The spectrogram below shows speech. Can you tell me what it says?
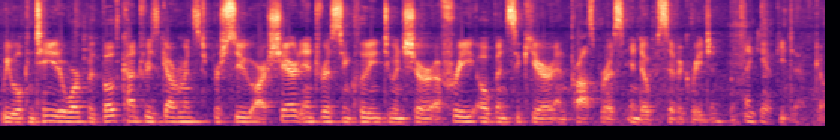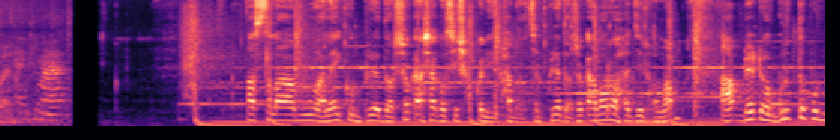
We will continue to work with both countries' governments to pursue our shared interests, including to ensure a free, open, secure, and prosperous Indo-Pacific region. Thank you. Gita, go ahead. আসসালামু আলাইকুম, প্রিয় দর্শক। আশা করছি সকলেই ভালো আছেন। প্রিয় দর্শক, আবারও হাজির হলাম। আপডেট ও গুরুত্বপূর্ণ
